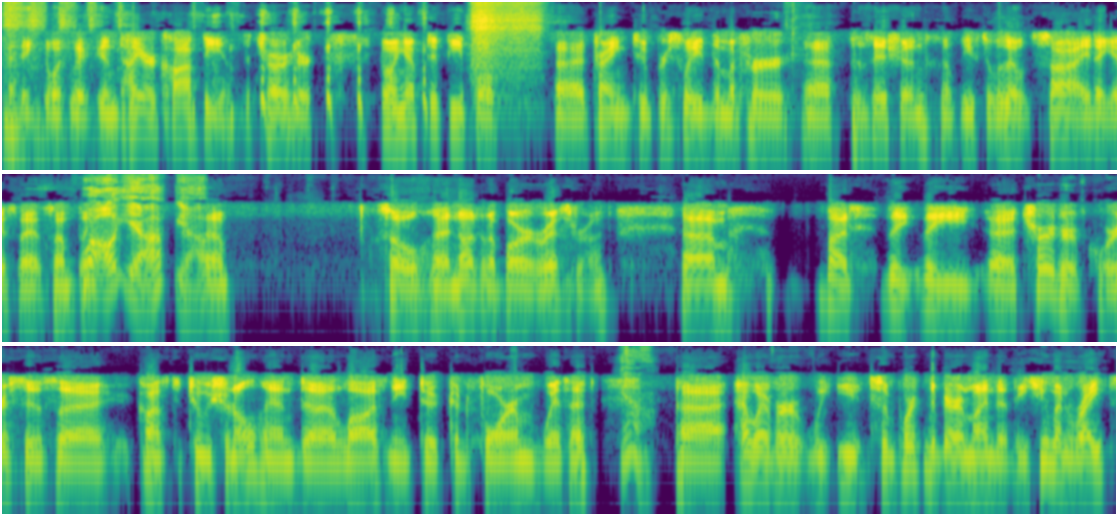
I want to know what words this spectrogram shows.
I think the entire copy of the charter, going up to people, uh, trying to persuade them of her uh, position. At least it was outside. I guess that's something. Well, yeah, yeah. Um, so uh, not in a bar or restaurant. Um, but the the uh, charter, of course, is uh, constitutional, and uh, laws need to conform with it. Yeah. Uh, however, we, it's important to bear in mind that the Human Rights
